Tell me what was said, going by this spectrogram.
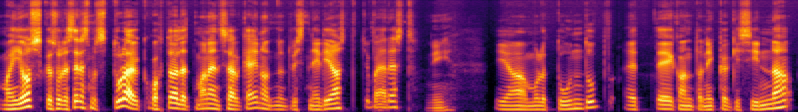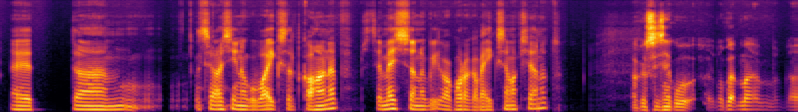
ma ei oska sulle selles mõttes tuleviku kohta öelda, et ma olen seal käinud nüüd vist neli aastat juba järjest ja mulle tundub, et teekond on ikkagi sinna, et ähm, see asi nagu vaikselt kahaneb, see mess on nagu iga korraga väiksemaks jäänud. aga siis nagu, ma, ma,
